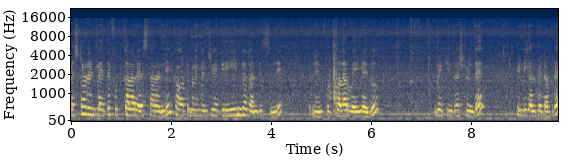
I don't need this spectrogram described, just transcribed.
రెస్టారెంట్లో అయితే ఫుడ్ కలర్ వేస్తారండి కాబట్టి మనకి మంచిగా గ్రీన్గా కనిపిస్తుంది. నేను ఫుడ్ కలర్ వేయలేదు. మీకు ఇంట్రెస్ట్ ఉంటే పిండి కలిపేటప్పుడే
